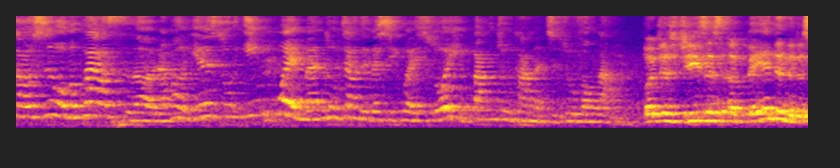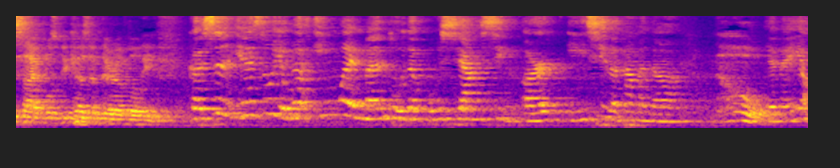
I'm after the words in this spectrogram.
老师，我们快要死了。然后耶稣因为门徒这样子一个行为，所以帮助他们止住风浪。 But does Jesus abandon the disciples because of their unbelief? 可是耶稣有没有因为门徒的不相信而遗弃了他们呢？ No. 也没有。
